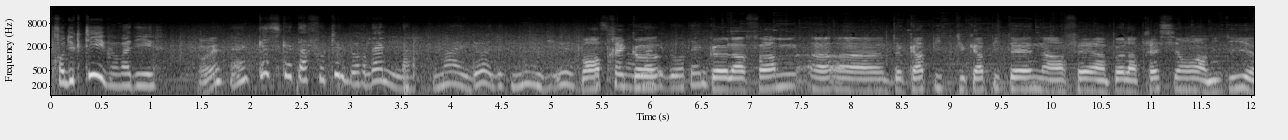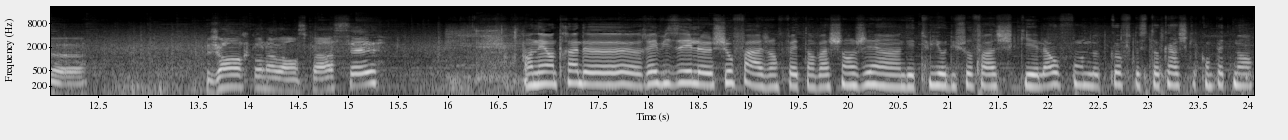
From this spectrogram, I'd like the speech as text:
productive, on va dire. Oui. Hein, Qu'est-ce que t'as foutu le bordel là? My God, mon Dieu. Bon, après que- la femme euh, euh, de capi- du capitaine a fait un peu la pression à midi. euh, genre qu'on n'avance pas assez. On est en train de réviser le chauffage en fait. On va changer un des tuyaux du chauffage qui est là au fond de notre coffre de stockage qui est complètement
